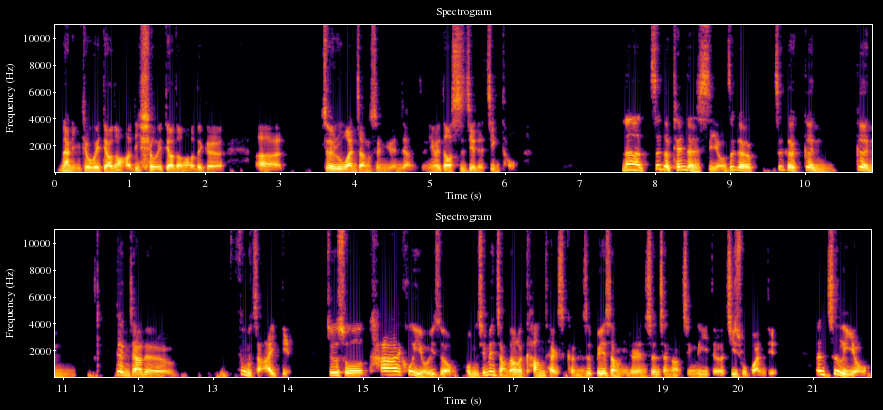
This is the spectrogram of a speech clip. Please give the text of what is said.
那你就会掉到 地球会掉到这个呃坠入万丈深渊这样子，你会到世界的尽头。那这个 tendency 哦，这个这个更更更加的复杂一点，就是说它会有一种我们前面讲到的 context，可能是背上你的人生成长经历的基础观点，但这里哦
